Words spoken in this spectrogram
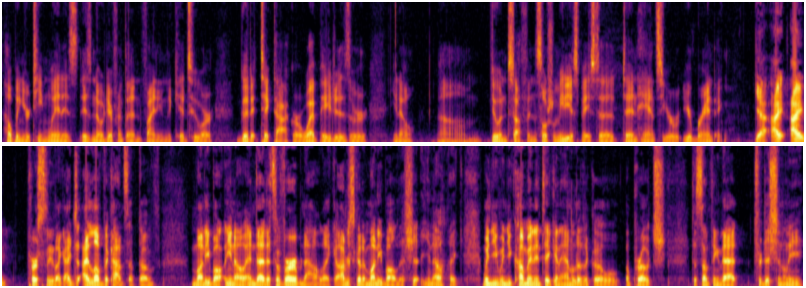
helping your team win is is no different than finding the kids who are good at TikTok or web pages or you know um, doing stuff in the social media space to to enhance your your branding. Yeah, I I personally like I I love the concept of moneyball you know and that it's a verb now. Like i'm just going to moneyball this shit you know? Like when you when you come in and take an analytical approach to something that traditionally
